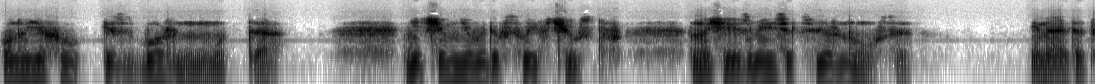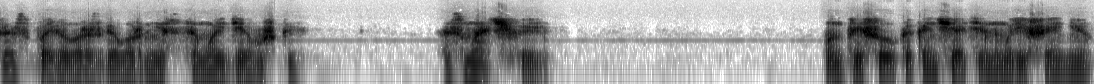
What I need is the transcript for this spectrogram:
Он уехал из Борнмута, ничем не выдав своих чувств, но через месяц вернулся. И на этот раз повел разговор не с самой девушкой, а с мачехой. Он пришел к окончательному решению,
